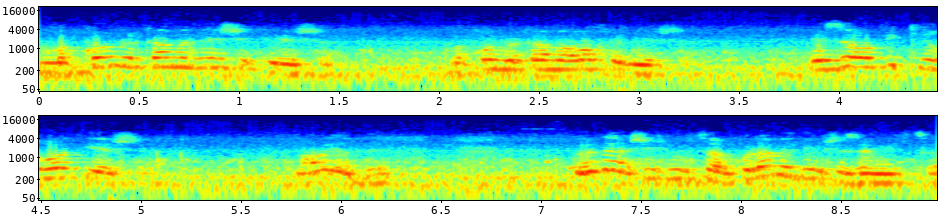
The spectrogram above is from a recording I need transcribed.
מקום לכמה נשק יש שם, מקום לכמה אוכל יש שם, איזה עובי קירות יש שם. מה הוא יודע? הוא יודע שיש מבצר, כולם יודעים שזה מבצר.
